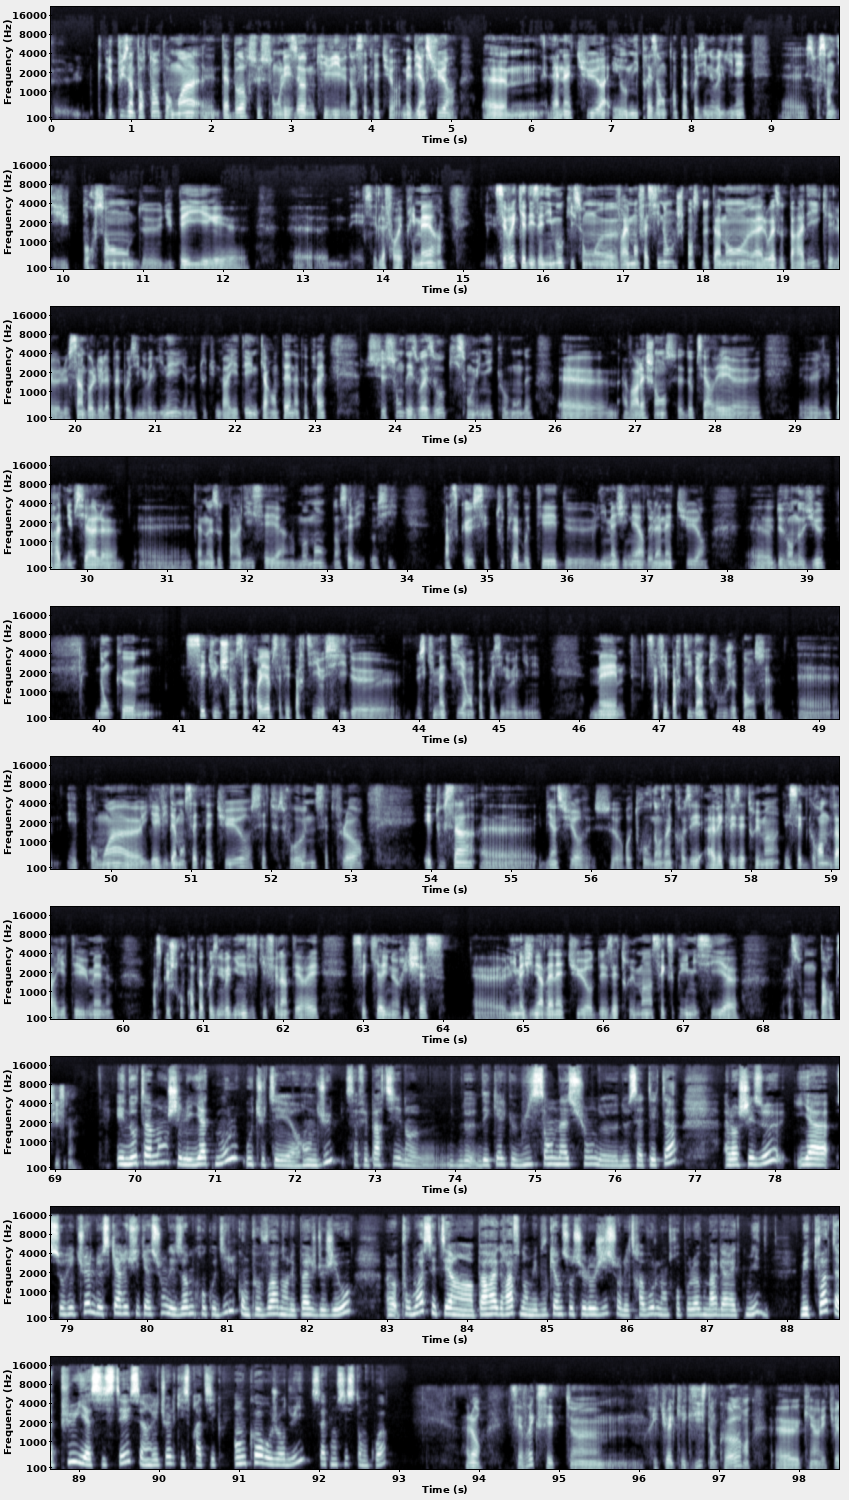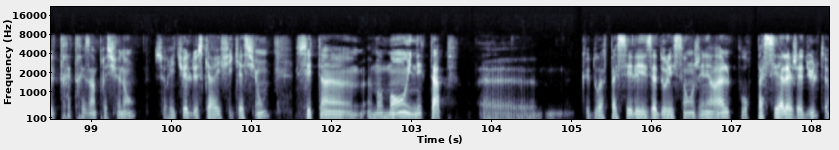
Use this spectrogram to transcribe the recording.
le plus important pour moi, euh, d'abord, ce sont les hommes qui vivent dans cette nature. Mais bien sûr, la nature est omniprésente en Papouasie-Nouvelle-Guinée. 70% du pays, c'est de la forêt primaire c'est vrai qu'il y a des animaux qui sont vraiment fascinants. Je pense notamment à l'oiseau de paradis, qui est le, symbole de la Papouasie-Nouvelle-Guinée. Il y en a toute une variété, une quarantaine à peu près. Ce sont des oiseaux qui sont uniques au monde. avoir la chance d'observer les parades nuptiales d'un oiseau de paradis, c'est un moment dans sa vie aussi, parce que c'est toute la beauté de l'imaginaire, de la nature devant nos yeux. Donc, c'est une chance incroyable. Ça fait partie aussi de, ce qui m'attire en Papouasie-Nouvelle-Guinée. Mais ça fait partie d'un tout, je pense. Euh, et pour moi, euh, il y a évidemment cette nature, cette faune, cette flore. Et tout ça, euh, bien sûr, se retrouve dans un creuset avec les êtres humains et cette grande variété humaine. Parce que je trouve qu'en Papouasie-Nouvelle-Guinée, c'est ce qui fait l'intérêt, c'est qu'il y a une richesse. L'imaginaire de la nature, des êtres humains s'exprime ici à son paroxysme et notamment chez les Yatmoul, où tu t'es rendu. Ça fait partie des quelques 800 nations de, cet État. Alors chez eux, il y a ce rituel de scarification des hommes crocodiles qu'on peut voir dans les pages de Géo. Alors pour moi, c'était un paragraphe dans mes bouquins de sociologie sur les travaux de l'anthropologue Margaret Mead. Mais toi, tu as pu y assister. C'est un rituel qui se pratique encore aujourd'hui. Ça consiste en quoi? Alors, c'est vrai que c'est un rituel qui existe encore, euh, qui est un rituel très très impressionnant ce rituel de scarification, c'est un, moment, une étape euh, que doivent passer les adolescents en général pour passer à l'âge adulte.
